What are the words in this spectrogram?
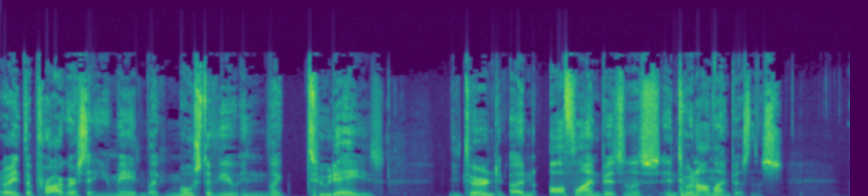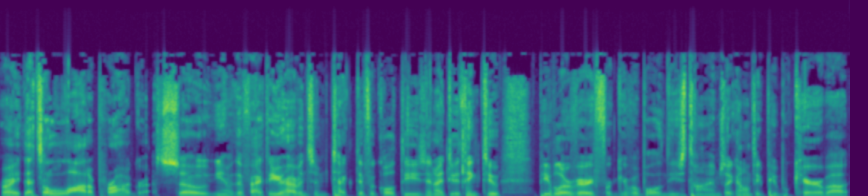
right? The progress that you made. Like most of you in like 2 days you turned an offline business into an online business right? That's a lot of progress. So, you know, the fact that you're having some tech difficulties, and I do think too, people are very forgivable in these times. Like, I don't think people care about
